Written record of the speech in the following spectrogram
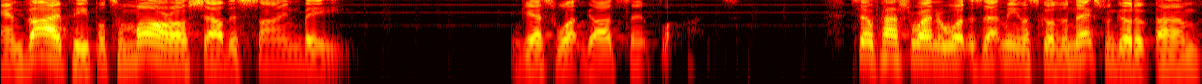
and thy people. Tomorrow shall this sign be. And guess what? God sent flies. So, Pastor Wagner, what does that mean? Let's go to the next one. Go to um,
